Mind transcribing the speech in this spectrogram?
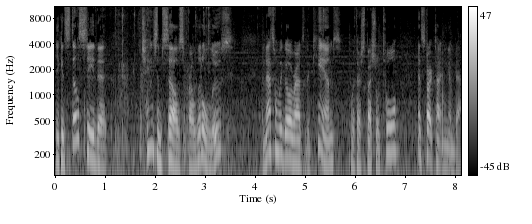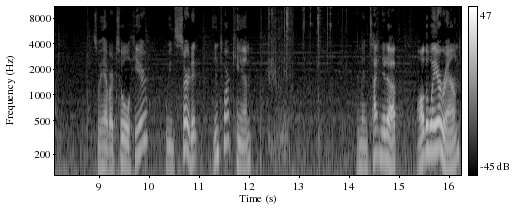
You can still see that the chains themselves are a little loose, and that's when we go around to the cams with our special tool and start tightening them down. So we have our tool here, we insert it into our cam, and then tighten it up all the way around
